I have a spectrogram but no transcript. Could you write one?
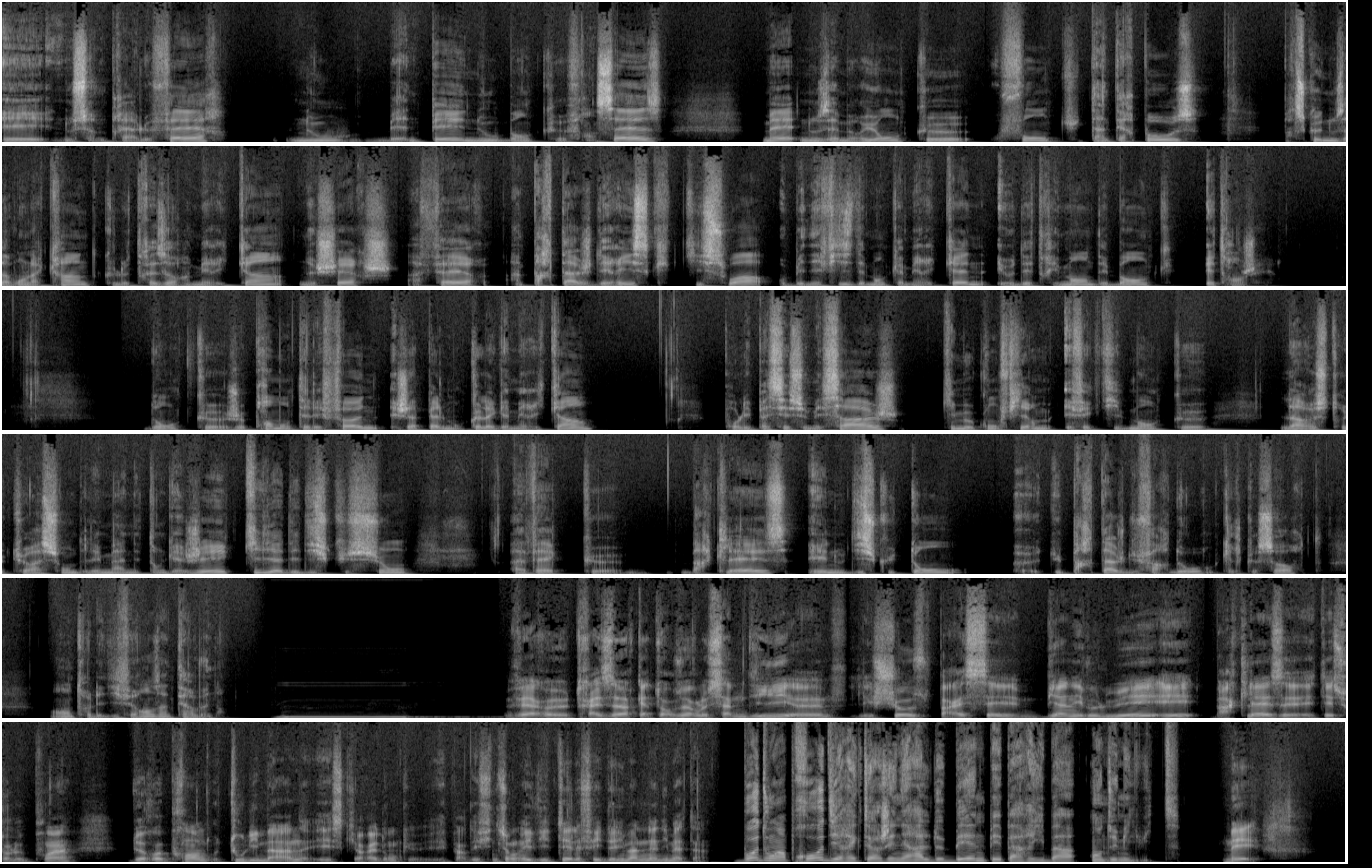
Et nous sommes prêts à le faire, nous, BNP, nous, Banque française, mais nous aimerions que, au fond, tu t'interposes parce que nous avons la crainte que le Trésor américain ne cherche à faire un partage des risques qui soit au bénéfice des banques américaines et au détriment des banques étrangères. Donc euh, je prends mon téléphone et j'appelle mon collègue américain pour lui passer ce message. qui me confirme effectivement que la restructuration de Lehman est engagée, qu'il y a des discussions avec euh, Barclays et nous discutons du partage du fardeau, en quelque sorte, entre les différents intervenants. Vers 13h, euh, 14h le samedi, les choses paraissaient bien évoluer et Barclays était sur le point de reprendre tout Lehman, et ce qui aurait donc, par définition, évité la faillite de Lehman lundi matin. Baudouin Pro, directeur général de BNP Paribas en 2008. Mais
